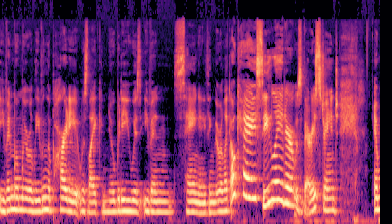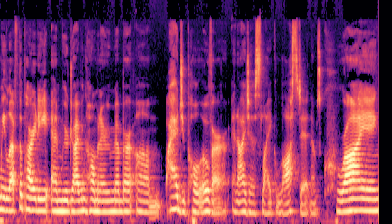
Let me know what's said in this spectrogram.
even when we were leaving the party, it was like nobody was even saying anything. They were like, okay, see you later. It was very strange. and we left the party and we were driving home and i remember um, i had you pull over and i just like lost it and i was crying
